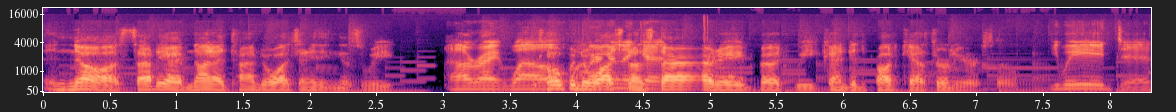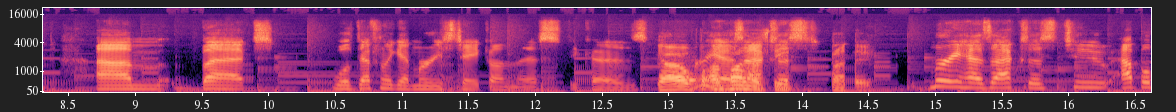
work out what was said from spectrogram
No, sadly, I have not had time to watch anything this week. All right. Well, I was hoping to watch it on get... Saturday, but we kind of did the podcast earlier, so we did. Um, but we'll definitely get Murray's take on this because yeah, I'll, Murray I'll has access. Monday. Murray has access to Apple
